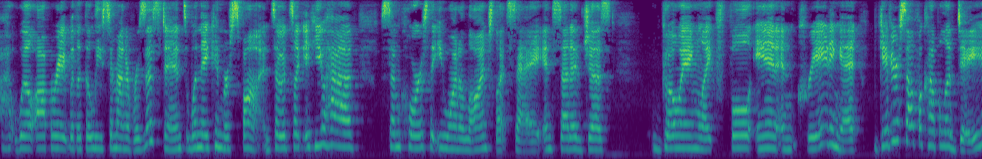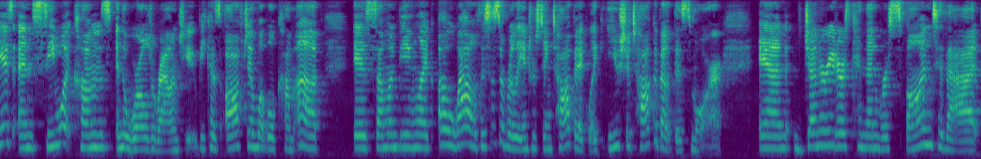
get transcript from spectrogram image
uh, will operate with like the least amount of resistance when they can respond. So it's like if you have some course that you want to launch, let's say, instead of just going like full in and creating it, give yourself a couple of days and see what comes in the world around you. Because often what will come up is someone being like, oh, wow, this is a really interesting topic. Like, you should talk about this more. And generators can then respond to that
